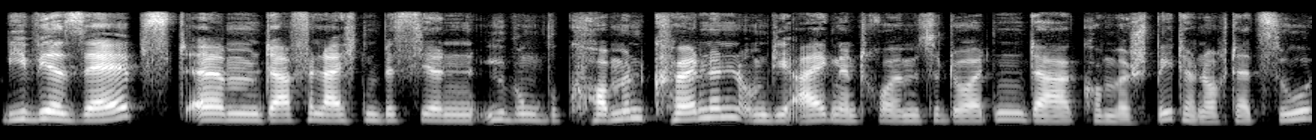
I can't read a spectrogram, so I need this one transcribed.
Wie wir selbst ähm, da vielleicht ein bisschen Übung bekommen können, um die eigenen Träume zu deuten, da kommen wir später noch dazu.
